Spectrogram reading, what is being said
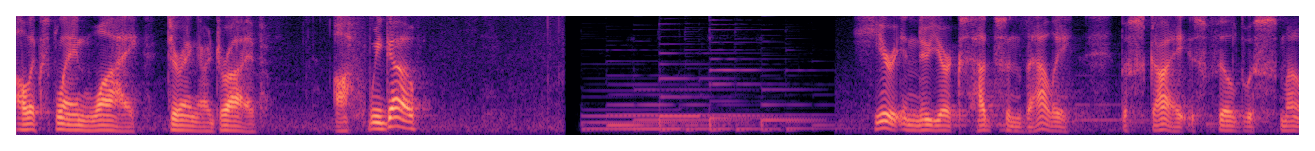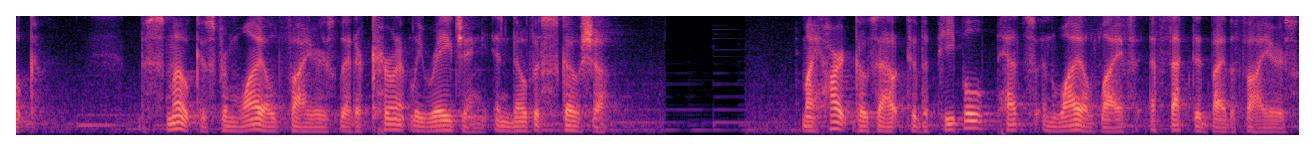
I'll explain why during our drive. Off we go. Here in New York's Hudson Valley, the sky is filled with smoke. The smoke is from wildfires that are currently raging in Nova Scotia. My heart goes out to the people, pets, and wildlife affected by the fires.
